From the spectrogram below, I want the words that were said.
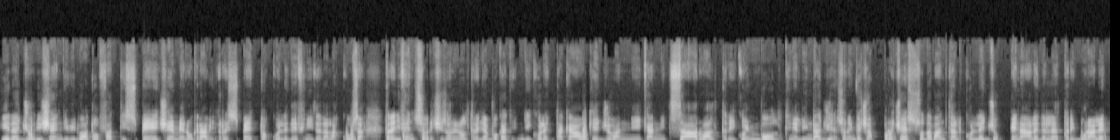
Il giudice ha individuato fattispecie meno gravi rispetto a quelle definite dall'accusa. Tra i difensori ci sono inoltre gli avvocati Nicoletta Cauchi e Giovanni Cannizzaro, altri coinvolti nell'indagine sono invece a processo davanti al collegio penale del Tribunale.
